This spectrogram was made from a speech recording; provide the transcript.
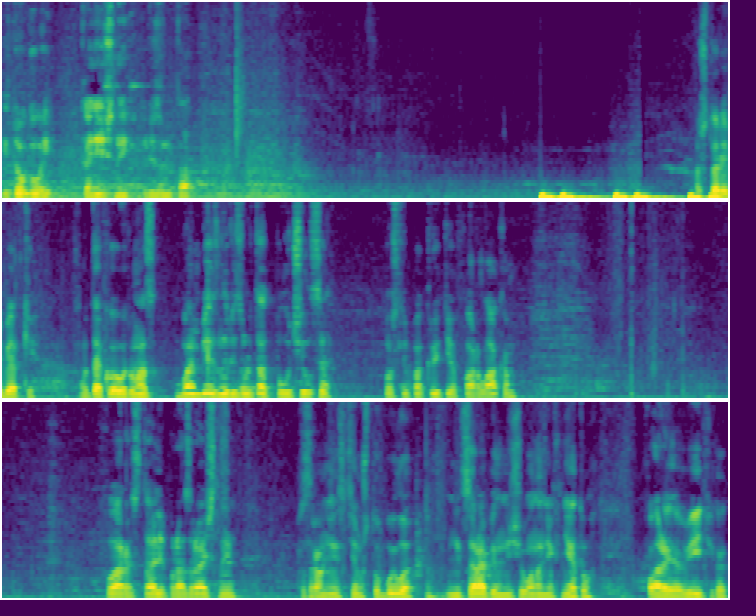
итоговый конечный результат. Ну что, ребятки, вот такой вот у нас бомбезный результат получился после покрытия фар лаком. Фары стали прозрачные. По сравнению с тем, что было, ни царапин, ничего на них нету. Фары, видите, как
